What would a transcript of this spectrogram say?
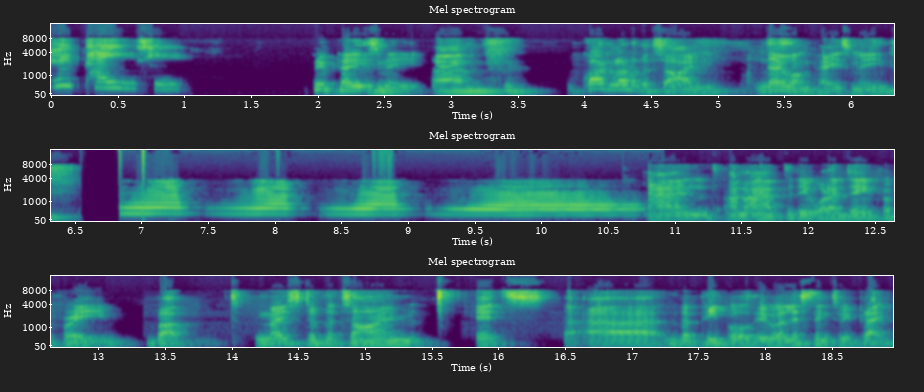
Who pays you? Who pays me? Um, quite a lot of the time, no one pays me. And and I have to do what I'm doing for free. But most of the time, it's uh, the people who are listening to me play.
